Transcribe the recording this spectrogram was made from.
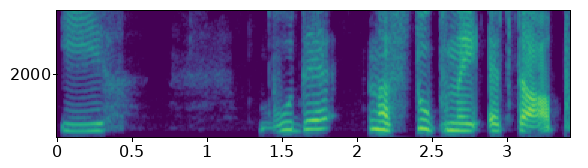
І буде наступний етап.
